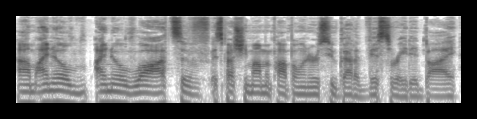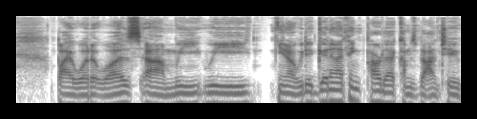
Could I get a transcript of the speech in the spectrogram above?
Um, I know I know lots of especially mom and pop owners who got eviscerated by by what it was. Um, we we you know we did good, and I think part of that comes down to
